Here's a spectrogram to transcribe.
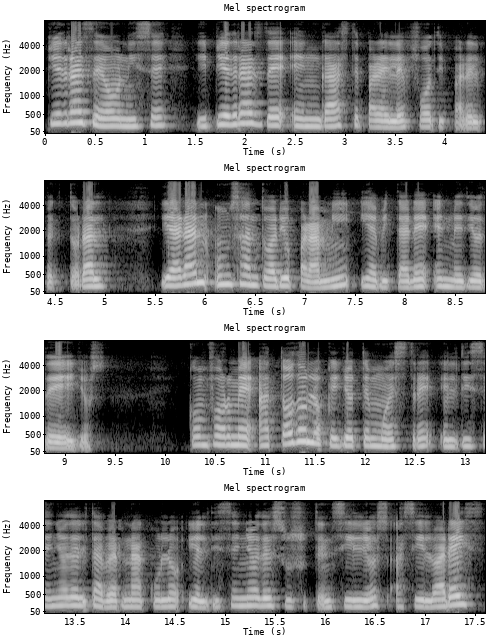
piedras de ónice y piedras de engaste para el efod y para el pectoral, y harán un santuario para mí y habitaré en medio de ellos. Conforme a todo lo que yo te muestre, el diseño del tabernáculo y el diseño de sus utensilios, así lo haréis.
